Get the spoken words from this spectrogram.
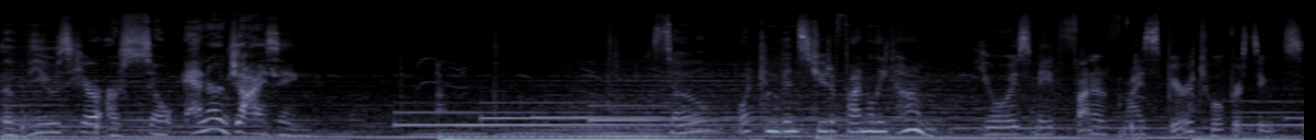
The views here are so energizing. So, what convinced you to finally come? You always made fun of my spiritual pursuits.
